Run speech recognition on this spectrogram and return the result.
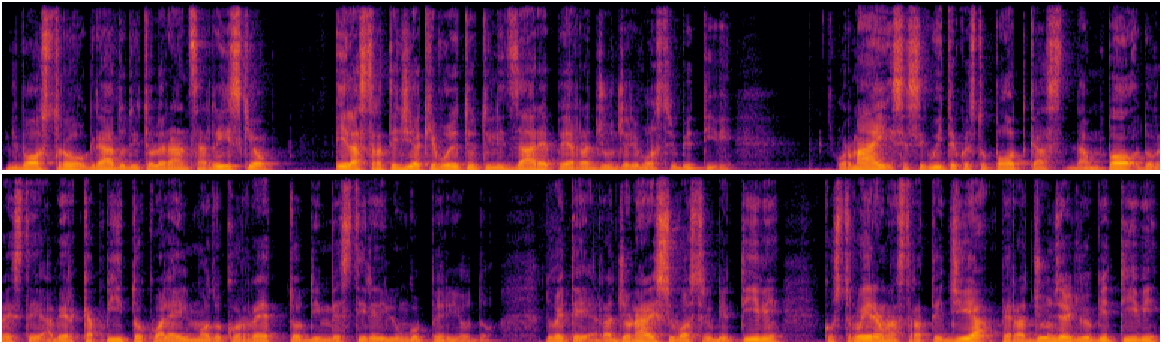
il vostro grado di tolleranza al rischio, e la strategia che volete utilizzare per raggiungere i vostri obiettivi. Ormai se seguite questo podcast da un po' dovreste aver capito qual è il modo corretto di investire di lungo periodo. Dovete ragionare sui vostri obiettivi, costruire una strategia per raggiungere gli obiettivi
